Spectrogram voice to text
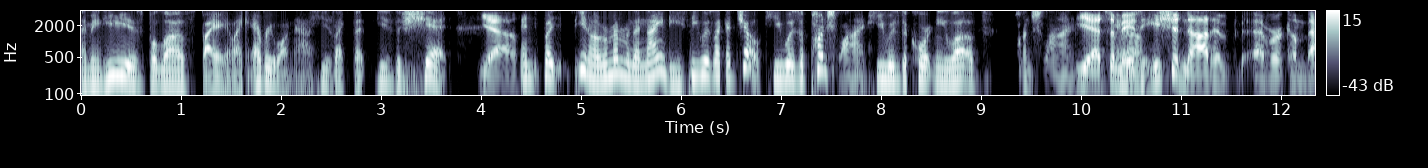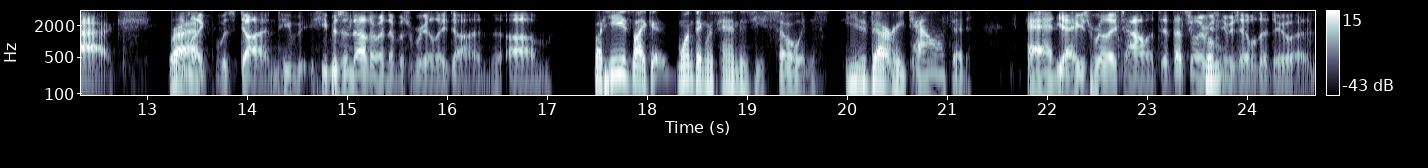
I mean, he is beloved by like everyone now. He's like the he's the shit. Yeah And but you know, remember in the '90s, he was like a joke. He was a punchline. He was the Courtney Love punchline. yeah it's You know? amazing he should not have ever come back Right. he like was done he he was another one that was really done um But he's like one thing with him is he's so ins- he's very talented, and yeah he's really talented that's the only From- reason he was able to do it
